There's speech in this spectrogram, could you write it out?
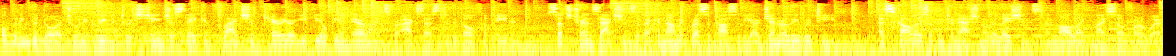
opening the door to an agreement to exchange a stake in flagship carrier Ethiopian Airlines for access to the Gulf of Aden. Such transactions of economic reciprocity are generally routine, as scholars of international relations and law like myself are aware.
